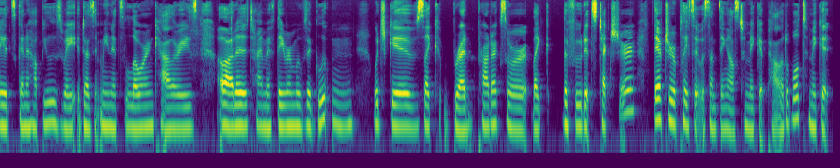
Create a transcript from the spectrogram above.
it's going to help you lose weight. It doesn't mean it's lower in calories. A lot of the time, if they remove the gluten, which gives like bread products or like the food its texture, they have to replace it with something else to make it palatable, to make it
